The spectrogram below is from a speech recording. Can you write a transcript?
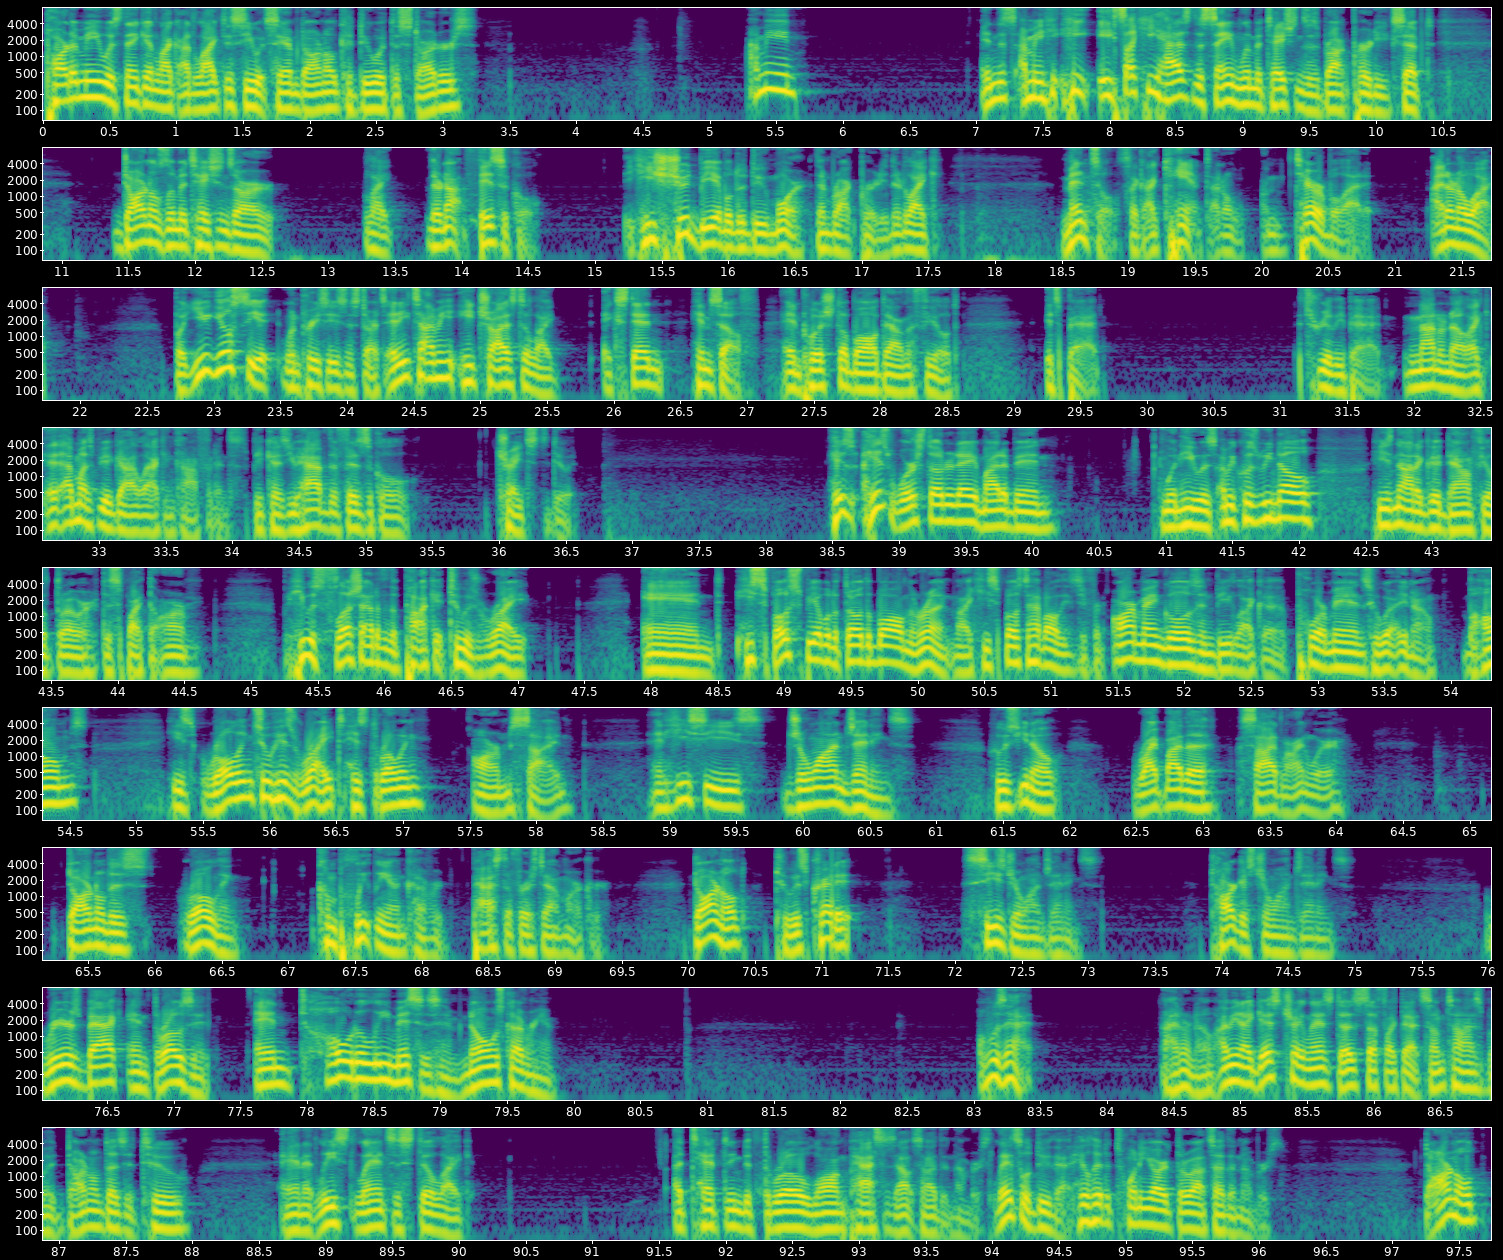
part of me was thinking like I'd like to see what Sam Darnold could do with the starters. I mean, in this, I mean, he, he it's like he has the same limitations as Brock Purdy, except Darnold's limitations are like they're not physical. He should be able to do more than Brock Purdy. They're like mental. It's like I can't. I don't. I'm terrible at it. I don't know why. But you you'll see it when preseason starts. Anytime he, he tries to like extend himself and push the ball down the field, it's bad. It's really bad. And I don't know. Like that must be a guy lacking confidence because you have the physical traits to do it. His his worst though today might have been when he was. I mean, because we know he's not a good downfield thrower despite the arm. But he was flush out of the pocket to his right, and he's supposed to be able to throw the ball on the run. Like he's supposed to have all these different arm angles and be like a poor man's who you know Mahomes. He's rolling to his right, his throwing arm side, and he sees Jauan Jennings, who's, you know, right by the sideline where Darnold is rolling, completely uncovered past the first down marker. Darnold, to his credit, sees Jauan Jennings, targets Jauan Jennings, rears back and throws it, and totally misses him. No one was covering him. What was that? I don't know. I mean, I guess Trey Lance does stuff like that sometimes, but Darnold does it too. And at least Lance is still like attempting to throw long passes outside the numbers. Lance will do that. He'll hit a 20 yard throw outside the numbers. Darnold,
